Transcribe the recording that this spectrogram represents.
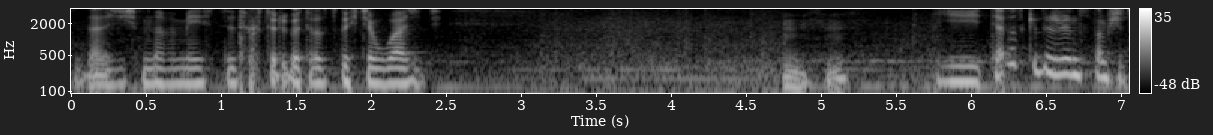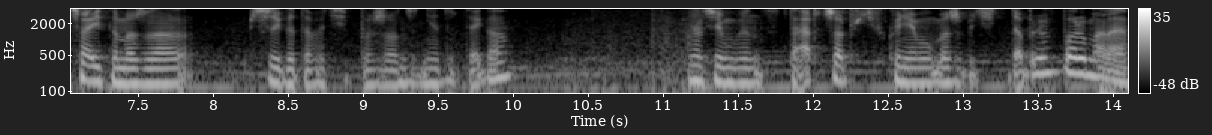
Znaleźliśmy nowe miejsce, do którego teraz będę chciał łazić. Mhm. I teraz, kiedy już wiem, co tam się czai, to można przygotować się porządnie do tego. Inaczej mówiąc, tarcza przeciwko niemu może być dobrym wyborem, ale...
